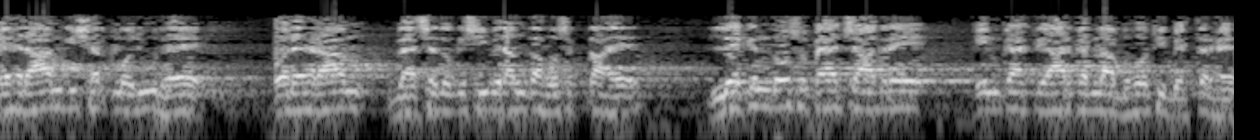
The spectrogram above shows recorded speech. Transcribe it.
احرام کی شرط موجود ہے۔ اور احرام ویسے تو کسی بھی رنگ کا ہو سکتا ہے، لیکن دو سفید چادریں ان کا اختیار کرنا بہت ہی بہتر ہے۔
